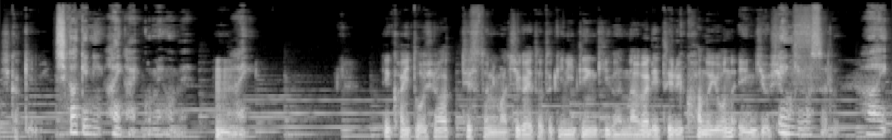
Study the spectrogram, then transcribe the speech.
仕掛け人。仕掛け人。はいはい。ごめんごめん。うん。はい。で、回答者はテストに間違えた時に電気が流れているかのような演技をします。演技をする。はい。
